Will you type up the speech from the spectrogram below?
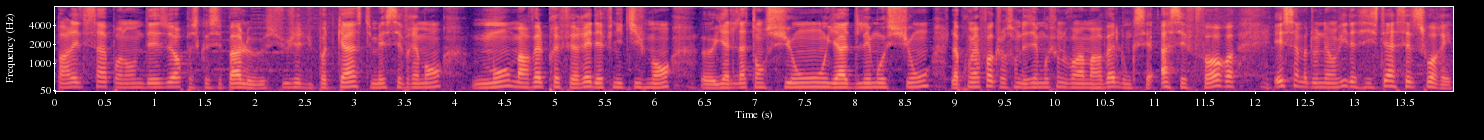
parler de ça pendant des heures parce que c'est pas le sujet du podcast, mais c'est vraiment mon Marvel préféré définitivement. Euh, il y a de la tension, il y a de l'émotion. La première fois que je ressens des émotions devant un Marvel, donc c'est assez fort et ça m'a donné envie d'assister à cette soirée.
